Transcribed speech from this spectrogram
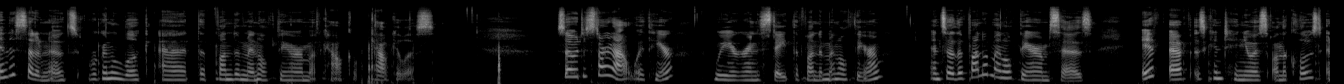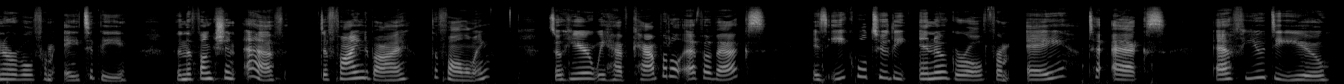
In this set of notes, we're going to look at the fundamental theorem of calcul calculus. So to start out with here, we are going to state the fundamental theorem. And so the fundamental theorem says, if f is continuous on the closed interval from a to b, then the function f, defined by the following. So here we have capital F of x is equal to the integral from a to x fu du,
